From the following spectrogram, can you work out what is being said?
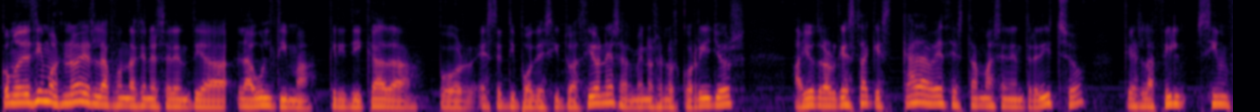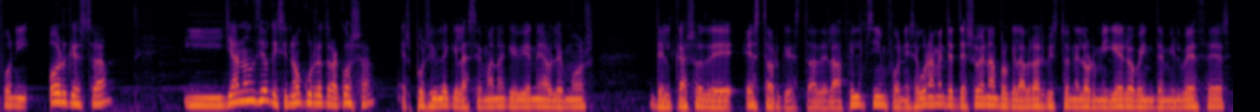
Como decimos, no es la Fundación Excelentia la última criticada por este tipo de situaciones, al menos en los corrillos. Hay otra orquesta que cada vez está más en entredicho, que es la Film Symphony Orchestra. Y ya anuncio que si no ocurre otra cosa, es posible que la semana que viene hablemos del caso de esta orquesta, de la Film Symphony. Seguramente te suena porque la habrás visto en El Hormiguero 20.000 veces,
